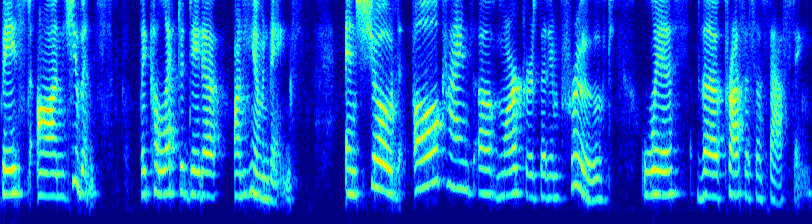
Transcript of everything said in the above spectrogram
based on humans. They collected data on human beings and showed all kinds of markers that improved with the process of fasting.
